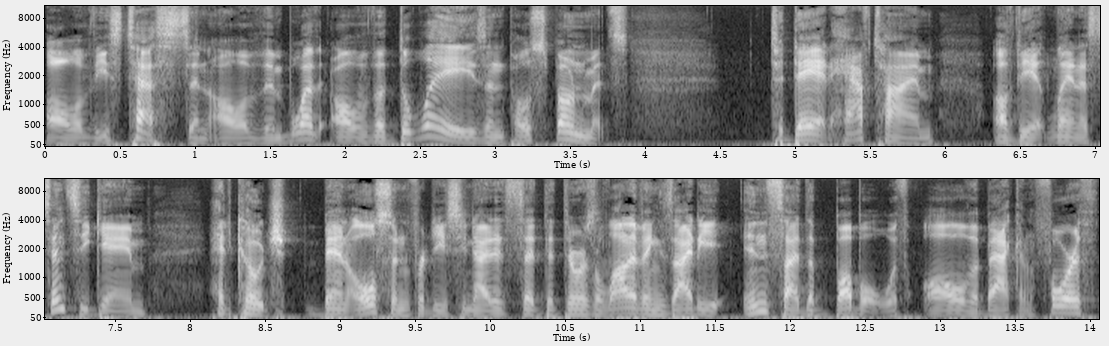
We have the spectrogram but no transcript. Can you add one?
all of these tests and all of them all of the delays and postponements. Today at halftime of the Atlanta Cincy game, head coach Ben Olsen for DC United said that there was a lot of anxiety inside the bubble with all the back and forth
